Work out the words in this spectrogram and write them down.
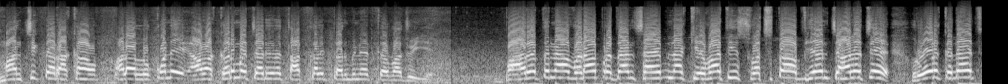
માનસિકતા રાખવાવાળા લોકોને આવા કર્મચારીઓને તાત્કાલિક ટર્મિનેટ કરવા જોઈએ. ભારતના વડાપ્રધાન સાહેબના કહેવાથી સ્વચ્છતા અભિયાન ચાલે છે. રોડ કદાચ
